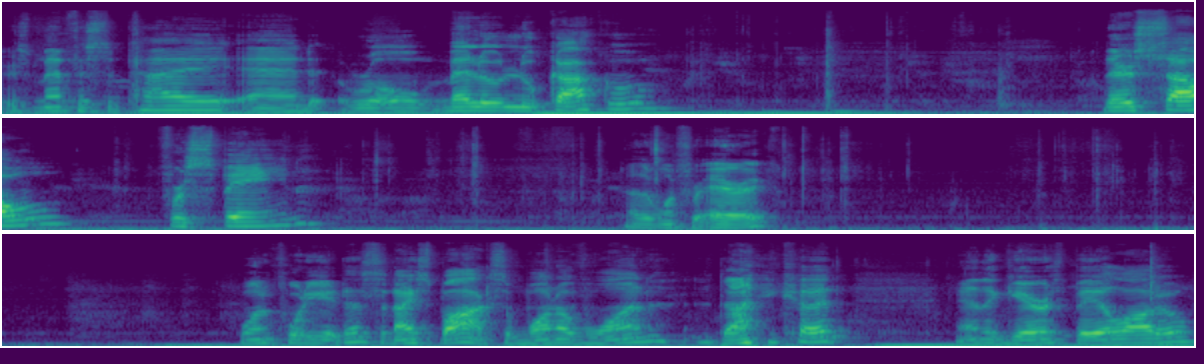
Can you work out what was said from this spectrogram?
There's Memphis Depay and Romelu Lukaku. There's Saul for Spain. Another one for Eric. 148. That's a nice box. A one of one die cut, and the Gareth Bale auto.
